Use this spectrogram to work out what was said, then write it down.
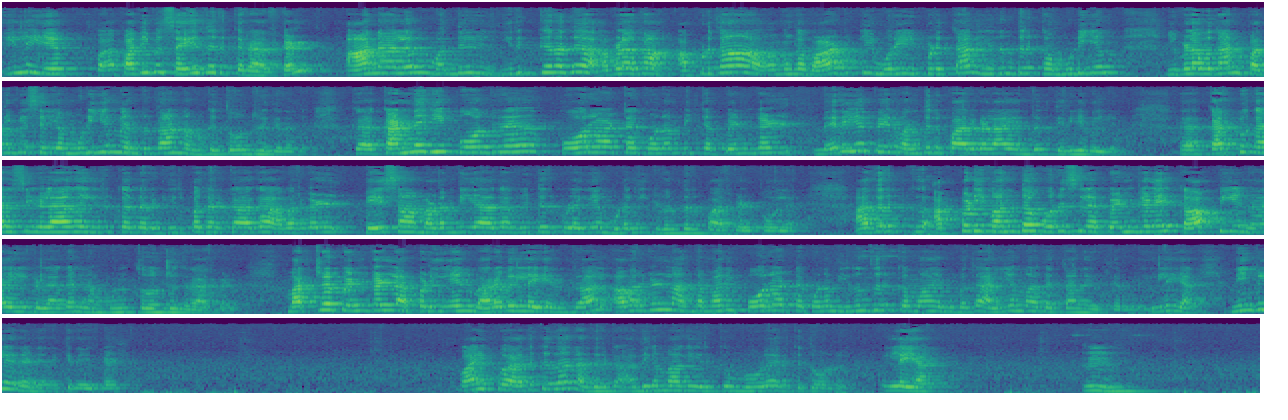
இல்லையே ப- பதிவு செய்திருக்கிறார்கள். ஆனாலும் வந்து இருக்கிறது அவ்வளோதான் அப்படிதான் அவங்க வாழ்க்கை முறை இப்படித்தான் இருந்திருக்க முடியும். இவ்வளவுதான் பதிவு செய்ய முடியும் என்று தான் நமக்கு தோன்றுகிறது. க- கண்ணகி போன்ற போராட்ட குணமிக்க பெண்கள் நிறைய பேர் வந்திருப்பார்களா என்று தெரியவில்லை. கற்புக்கரசிகளாக இருக்கதற்கு இருப்பதற்காக அவர்கள் பேசாமடம்பியாக வீட்டிற்குள்ளேயே முடங்கி கிடந்திருப்பார்கள் போல. அதற்கு அப்படி வந்த ஒரு சில பெண்களே காப்பிய நாயகிகளாக நம் முன் தோன்றுகிறார்கள். மற்ற பெண்கள் அப்படி ஏன் வரவில்லை என்றால் அவர்கள் அந்த மாதிரி போராட்ட குணம் இருந்திருக்குமா என்பது ஐயமாகத்தான் இருக்கிறது. இல்லையா? நீங்களே என்ன நினைக்கிறீர்கள்? வாய்ப்பு அதுக்கு தான் அதற்கு அதிகமாக இருக்கும் போல எனக்கு தோன்றும் இல்லையா? ம்.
